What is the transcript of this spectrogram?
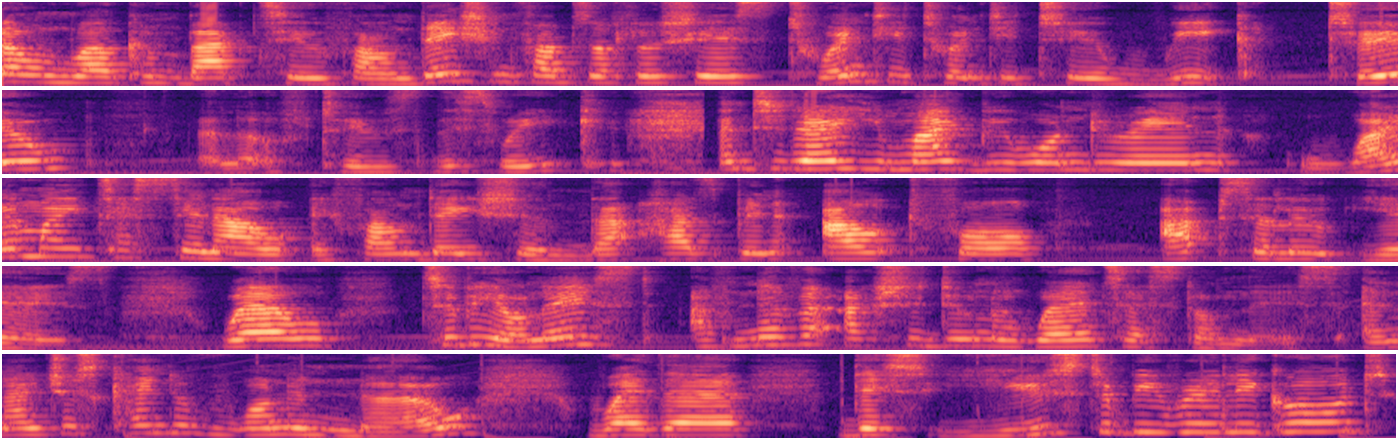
Hello and welcome back to Foundation Fabs or Flushes 2022 week 2 a lot of twos this week. And today you might be wondering, why am I testing out a foundation that has been out for absolute years? Well, to be honest, I've never actually done a wear test on this and I just kind of want to know whether this used to be really good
